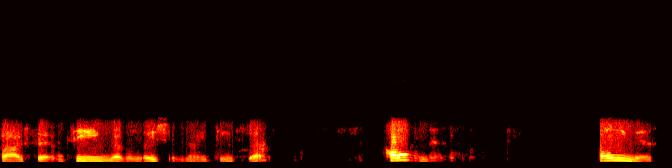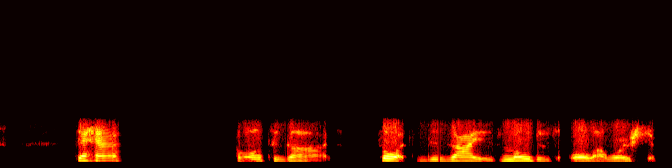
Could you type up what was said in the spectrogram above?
5:17, Revelation 19:7. Holiness. Holiness to have all to God thoughts, desires, motives, all our worship.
